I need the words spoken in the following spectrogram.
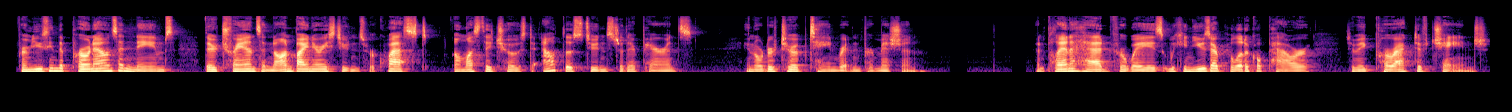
from using the pronouns and names their trans and non binary students request unless they chose to out those students to their parents in order to obtain written permission and plan ahead for ways we can use our political power to make proactive change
